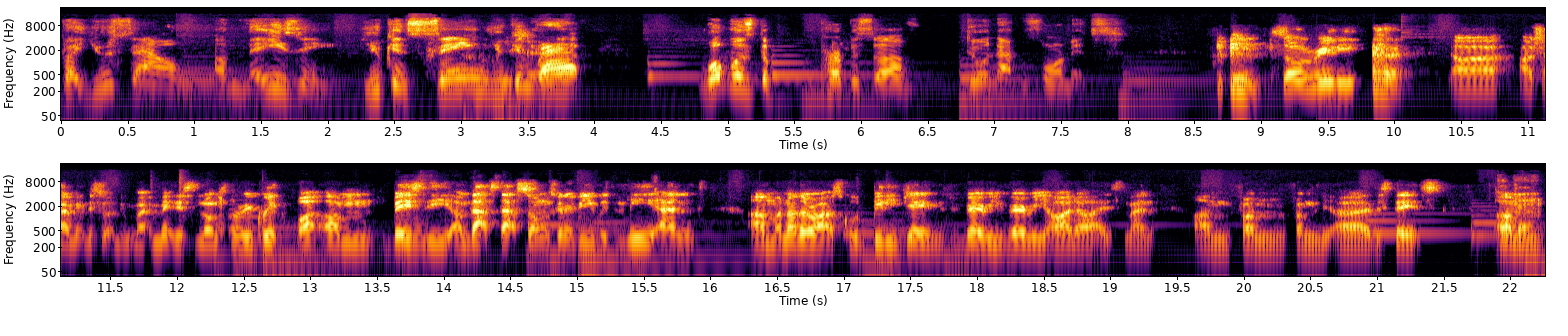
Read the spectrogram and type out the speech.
But you sound amazing. You can sing, you can rap. What was the purpose of doing that performance? so really, uh, I'll try and make this make this long story quick. But um, basically, um, that's that song's gonna be with me and um another artist called Billy James. Very very hard artist, man. Um, from from the, uh, the states. Um, Okay.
